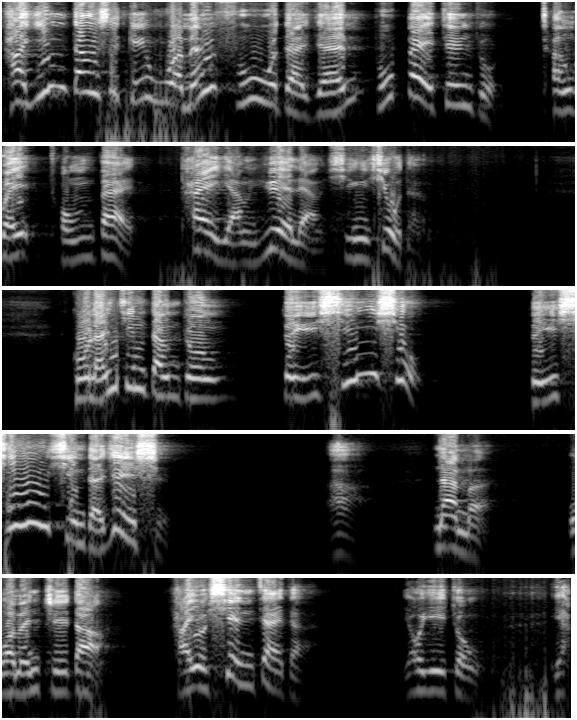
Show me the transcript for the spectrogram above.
他应当是给我们服务的人，不拜真主，成为崇拜太阳、月亮、星宿的。古兰经当中对于星宿、对于星星的认识，啊，那么我们知道，还有现在的有一种呀，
